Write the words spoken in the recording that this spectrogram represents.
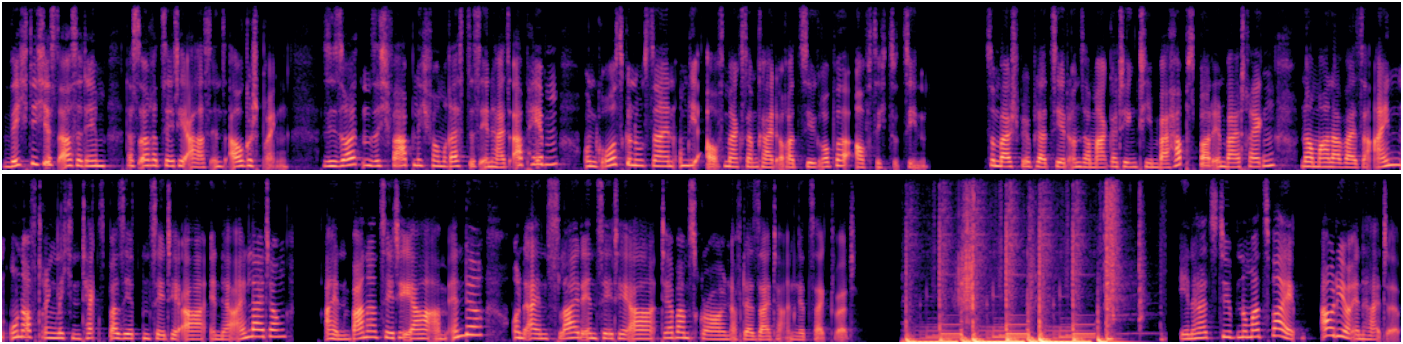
Wichtig ist außerdem, dass eure CTAs ins Auge springen. Sie sollten sich farblich vom Rest des Inhalts abheben und groß genug sein, um die Aufmerksamkeit eurer Zielgruppe auf sich zu ziehen. Zum Beispiel platziert unser Marketing-Team bei HubSpot in Beiträgen normalerweise einen unaufdringlichen textbasierten CTA in der Einleitung, einen Banner-CTA am Ende und einen Slide-in-CTA, der beim Scrollen auf der Seite angezeigt wird. Inhaltstyp Nummer 2: Audioinhalte.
